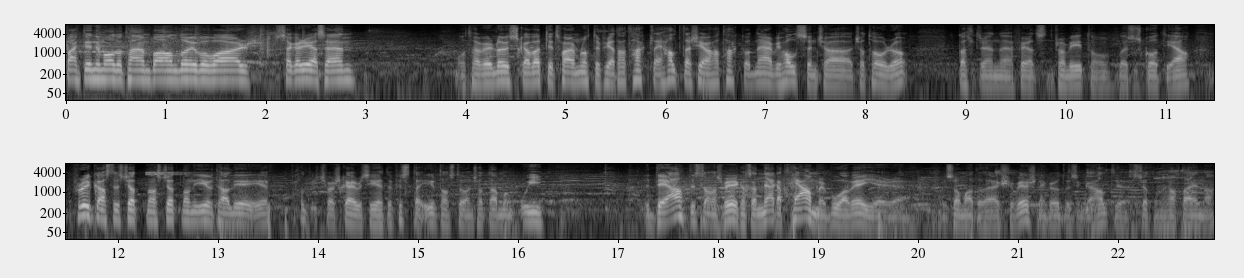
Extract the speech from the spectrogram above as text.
Bant inn i mål og timebaun, Løyvovar, Zachariasen. Og tar vi løyska vett i tvær minutter for at han takla i halta seg og han takla nær vi holsen til Toro. Bølteren för att sitta fram vid och lösa skott ja. Frukast til Stjøtna, Stjøtna i ivetall, jeg halte ikke vært skrevet seg etter første ivetallstøen, man oj. det er alltid stannars virka, så nära termer på veier, vi som att det här er när versninger utvisninger, halte Stjøtna har haft ena.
